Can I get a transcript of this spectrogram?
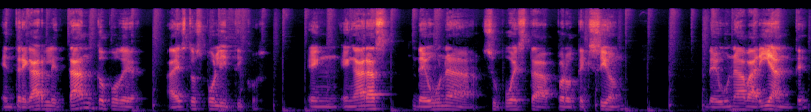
entregarle tanto poder a estos políticos en, aras de una supuesta protección de una variante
